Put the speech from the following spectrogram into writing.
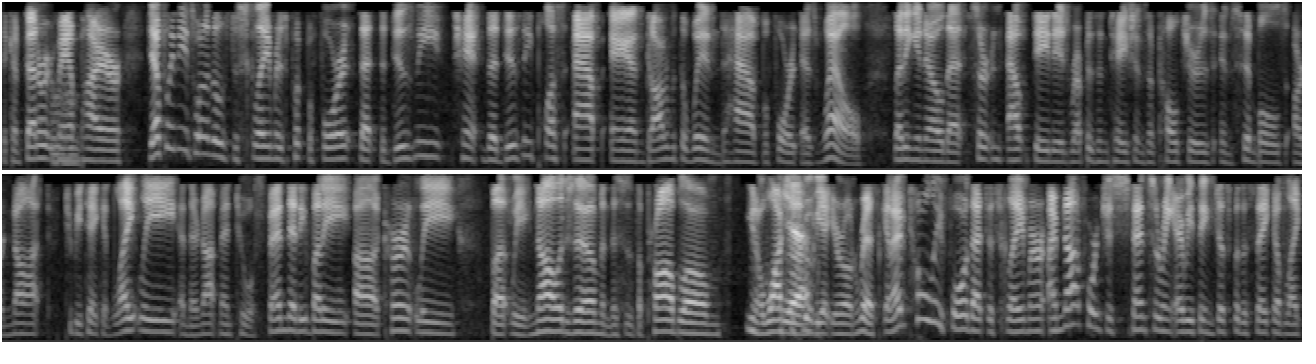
the Confederate Mhm. vampire. Definitely needs one of those disclaimers put before it that the Disney cha- the Disney Plus app and Gone with the Wind have before it as well, letting you know that certain outdated representations of cultures and symbols are not to be taken lightly, and they're not meant to offend anybody uh, currently. But we acknowledge them, and this is the problem. You know, watch Yeah. this movie at your own risk. And I'm totally for that disclaimer. I'm not for just censoring everything just for the sake of like,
